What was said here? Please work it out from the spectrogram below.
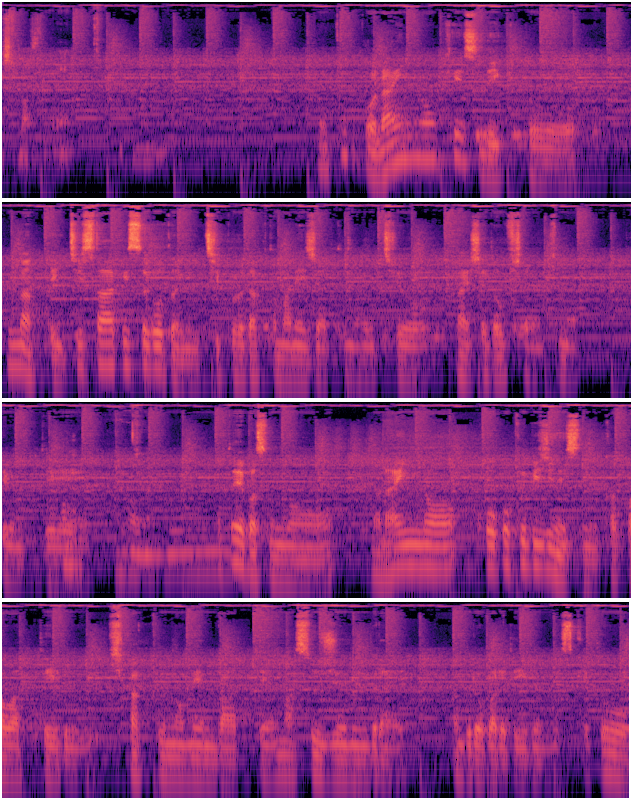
しますね。結構 LINE のケースでいくと、今って1サービスごとに1プロダクトマネージャーっていうのは一応会社でオフィシャルに決まってるので、例えばその LINE の広告ビジネスに関わっている企画のメンバーって、まあ、数十人ぐらいグローバルでいるんですけど、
